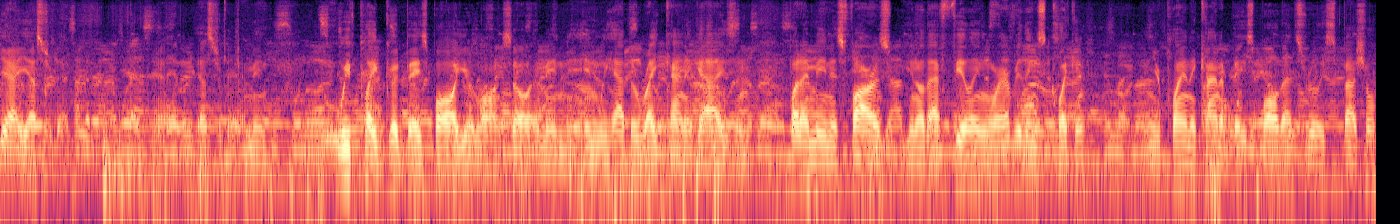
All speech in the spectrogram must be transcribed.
Yeah, yesterday. Yeah, yesterday. I mean, we've played good baseball all year long, so I mean, and we had the right kind of guys. And but I mean, as far as you know, that feeling where everything's clicking, and you're playing the kind of baseball that's really special.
